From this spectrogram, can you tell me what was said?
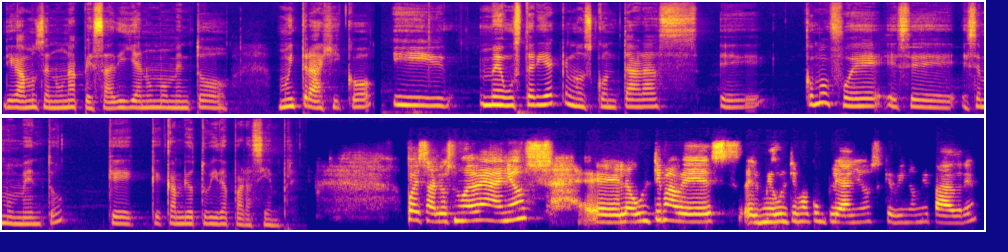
digamos, en una pesadilla, en un momento muy trágico. Y me gustaría que nos contaras eh, cómo fue ese, ese momento que, cambió tu vida para siempre. Pues a los nueve años, eh, la última vez, el, mi último cumpleaños que vino mi padre,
